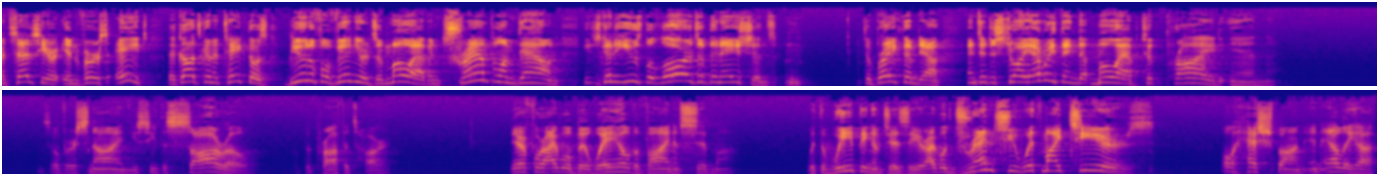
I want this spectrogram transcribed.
it says here in verse 8 that God's going to take those beautiful vineyards of Moab and trample them down. He's going to use the lords of the nations to break them down and to destroy everything that Moab took pride in. And so, verse 9, you see the sorrow of the prophet's heart. Therefore, I will bewail the vine of Sibmah with the weeping of Jazer. I will drench you with my tears. O Heshbon and Elealeh,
